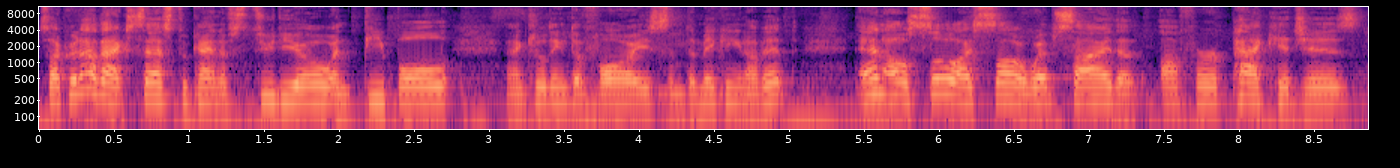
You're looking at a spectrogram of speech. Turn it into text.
So i could have access to kind of studio and people including the voice and the making of it. And also i saw a website that offer packages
